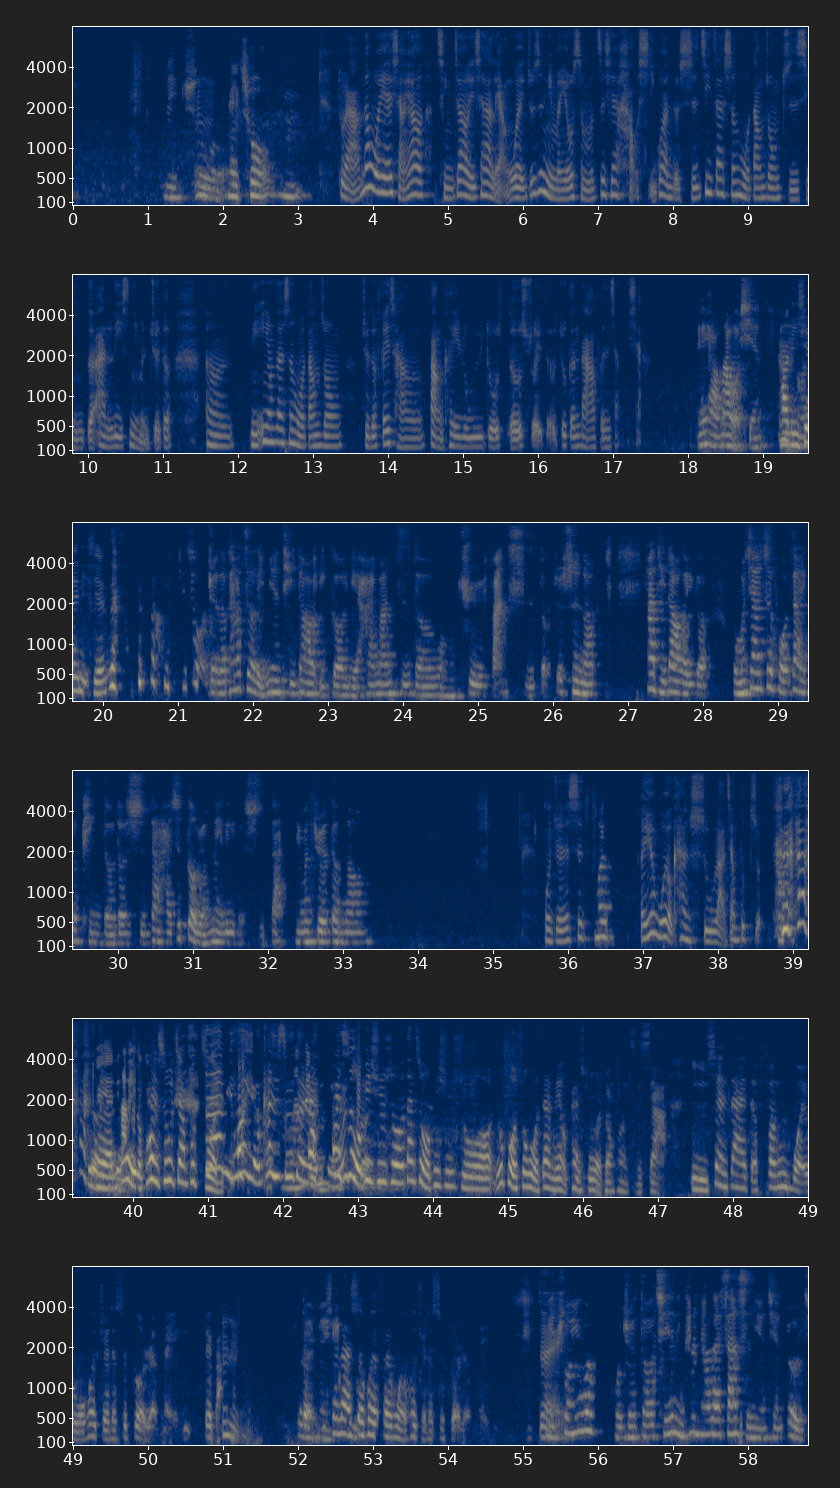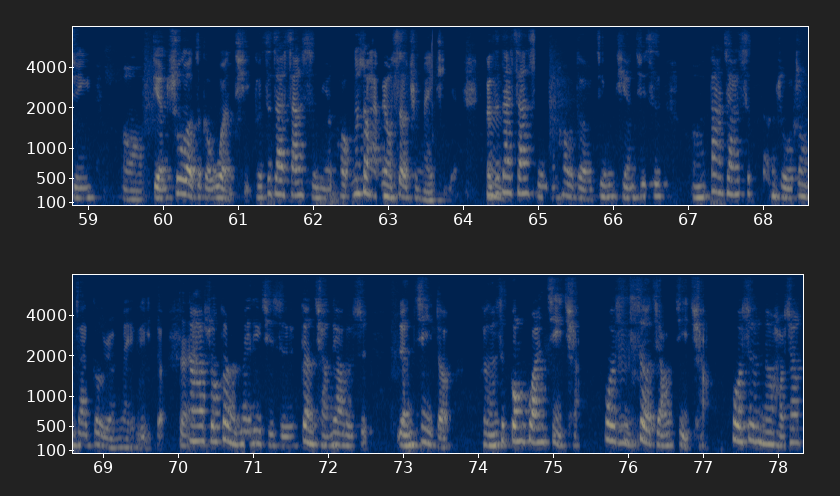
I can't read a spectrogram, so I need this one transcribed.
没错，没错，嗯，对啊。那我也想要请教一下两位，就是你们有什么这些好习惯的实际在生活当中执行的案例，是你们觉得，嗯，你应用在生活当中觉得非常棒，可以如鱼得得水的，就跟大家分享一下。哎，好，那我先。好，你先，你先。其实我觉得他这里面提到一个也还蛮值得我们去反思的，就是呢，他提到了一个，我们现在是活在一个品德的时代，还是个人魅力的时代？你们觉得呢？我觉得是。因为我有看书啦，这样不准。对啊，因为有看书，这样不准。你会有看书的人，但是我必须说，但是我必须说，如果说我在没有看书的状况之下，以现在的氛围，我会觉得是个人魅力，对吧？嗯，对，现在社会氛围会觉得是个人魅力。对，没错，因为我觉得，其实你看他在三十年前就已经。呃，点出了这个问题。可是，在三十年后，那时候还没有社群媒体。可是，在三十年后的今天，其实，嗯，大家是更着重在个人魅力的。对。那他说，个人魅力其实更强调的是人际的，可能是公关技巧，或者是社交技巧，或者是呢，好像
